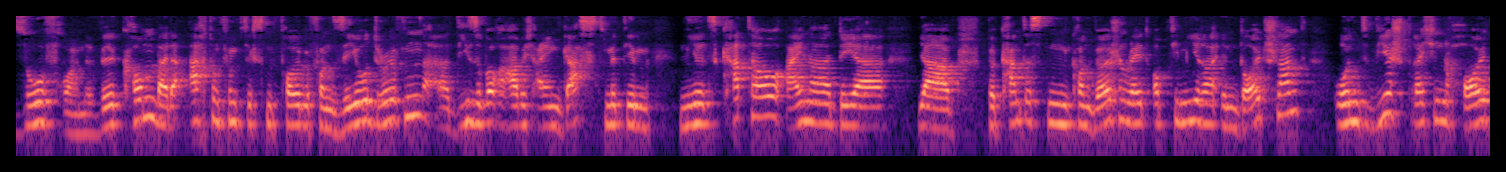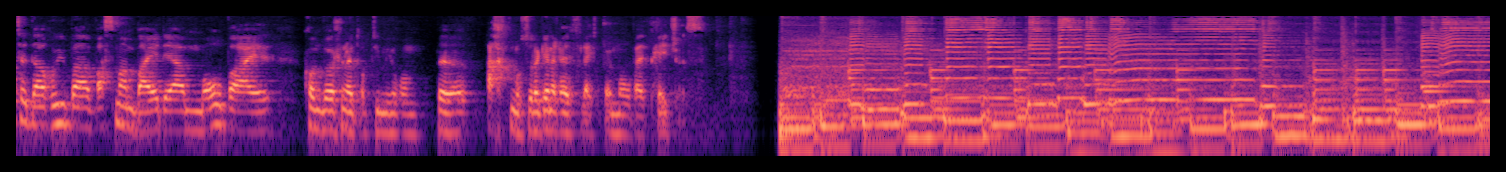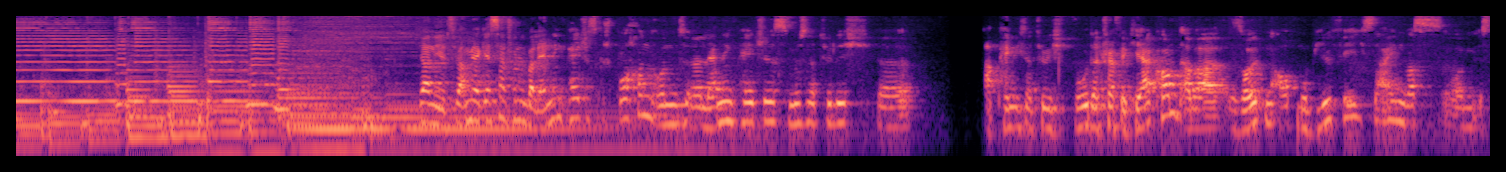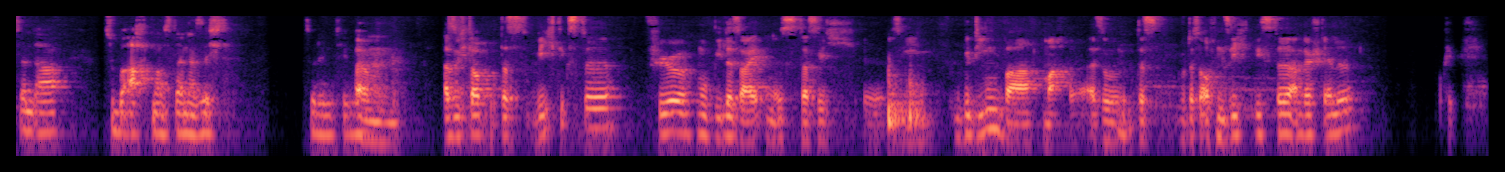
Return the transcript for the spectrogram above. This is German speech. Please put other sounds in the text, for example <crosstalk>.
So, Freunde, willkommen bei der 58. Folge von SEO Driven. Äh, diese Woche habe ich einen Gast mit dem Nils Kattau, einer der ja, bekanntesten Conversion Rate Optimierer in Deutschland. Und wir sprechen heute darüber, was man bei der Mobile Conversion Rate Optimierung beachten muss oder generell vielleicht bei Mobile Pages. Ja, Nils, wir haben ja gestern schon über Landingpages gesprochen und äh, Landingpages müssen natürlich, äh, abhängig natürlich, wo der Traffic herkommt, aber sollten auch mobilfähig sein. Was ähm, ist denn da zu beachten aus deiner Sicht zu dem Thema? Ähm, also ich glaube, das Wichtigste für mobile Seiten ist, dass ich äh, sie bedienbar mache. Also das, das Offensichtlichste an der Stelle.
